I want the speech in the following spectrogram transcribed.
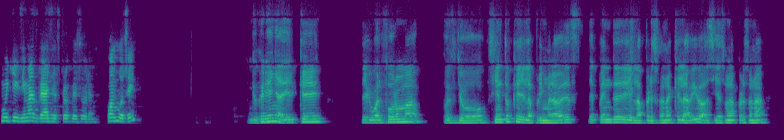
Muchísimas gracias, profesora. Juan José. Yo quería añadir que de igual forma, pues yo siento que la primera vez depende de la persona que la viva, si es una persona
